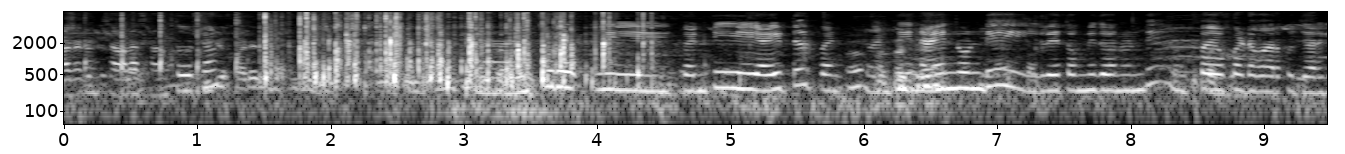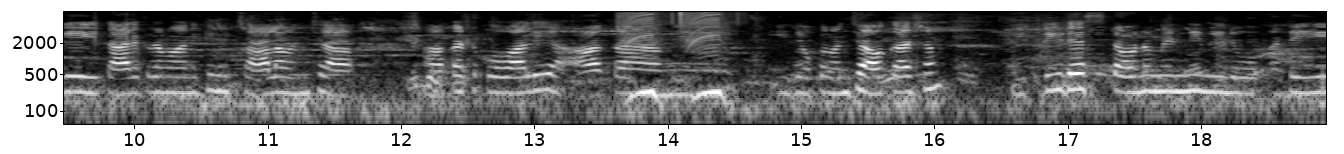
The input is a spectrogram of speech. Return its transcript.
ఆడడం చాలా సంతోషం. ఇప్పుడు ఈ ట్వంటీ ఎయిట్ ట్వంటీ నైన్ నుండి ఇరవై తొమ్మిదో నుండి ముప్పై ఒకటి వరకు జరిగే ఈ కార్యక్రమానికి చాలా మంచి ఆకట్టుకోవాలి. ఆక ఇది ఒక మంచి అవకాశం. ఈ త్రీ డేస్ టోర్నమెంట్ని మీరు అంటే ఈ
